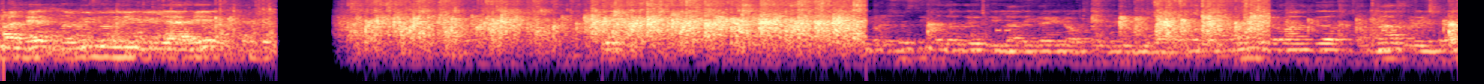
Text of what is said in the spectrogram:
आहेत नवीन नोंदणी केली आहे प्रशस्ती पदक जिल्हाधिकारी डॉक्टर क्रमांक पन्नास रेषा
